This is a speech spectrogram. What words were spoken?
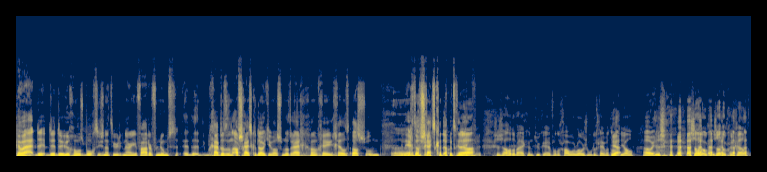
Ja, maar de, de, de Hugenholzbocht is natuurlijk naar je vader vernoemd. Eh, de- ik begrijp dat het een afscheidscadeautje was, omdat er eigenlijk gewoon geen geld was om een Eh, echt afscheidscadeau te ja, leveren. ze, ze hadden mij eigenlijk natuurlijk een van de gouden horloge moeten geven, want dat Ja. had hij al. Oh ja. Dus ze hadden, ook, ze hadden ook geen geld.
